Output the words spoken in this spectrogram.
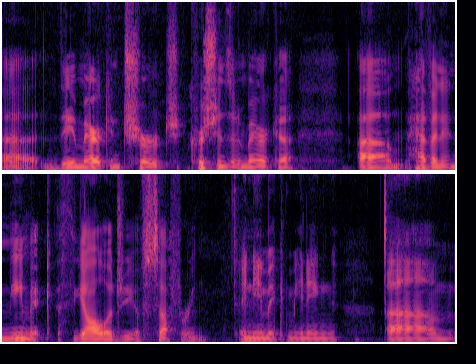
uh, the American church, Christians in America, um, have an anemic theology of suffering. anemic meaning um,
